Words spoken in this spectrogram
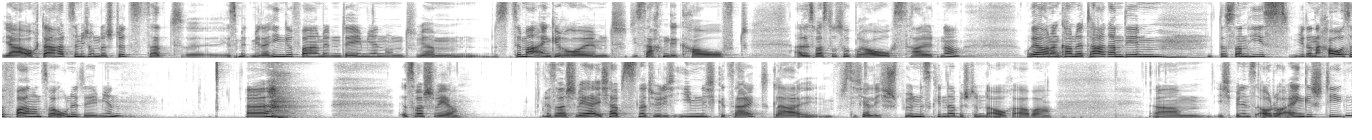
ja, auch da hat sie mich unterstützt, hat, äh, ist mit mir dahin gefahren mit dem Damien und wir haben das Zimmer eingeräumt, die Sachen gekauft, alles, was du so brauchst halt, ne? Ja, und dann kam der Tag, an dem das dann hieß, wieder nach Hause fahren und zwar ohne Damien. Äh, es war schwer. Es war schwer. Ich habe es natürlich ihm nicht gezeigt. Klar, sicherlich spüren das Kinder bestimmt auch, aber ähm, ich bin ins Auto eingestiegen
